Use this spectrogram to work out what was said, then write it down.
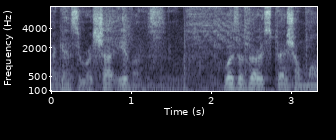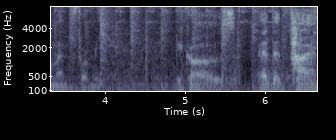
against Rashad Evans was a very special moment for me because at that time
